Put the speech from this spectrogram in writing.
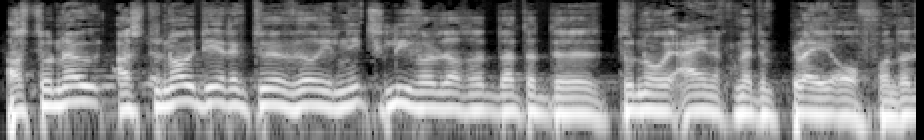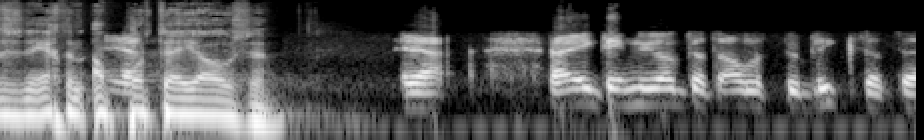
Als, toernooi, als toernooidirecteur wil je niets liever dat het, dat het toernooi eindigt met een play-off. Want dat is echt een apotheose. Ja, Nou, ik denk nu ook dat al het publiek dat eh,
